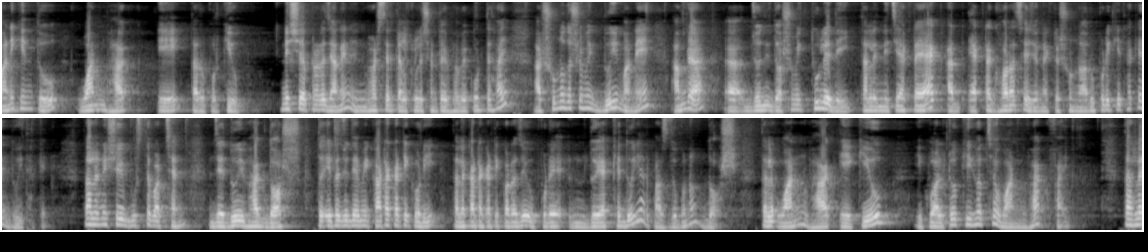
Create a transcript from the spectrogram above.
মানে কিন্তু ওয়ান ভাগ এ তার উপর কিউব নিশ্চয়ই আপনারা জানেন ইনভার্সের ক্যালকুলেশনটা এভাবে করতে হয়। আর শূন্য দশমিক দুই মানে আমরা যদি দশমিক তুলে দিই, তাহলে নিচে একটা এক আর একটা ঘর আছে, এই জন্য একটা শূন্য। আর উপরে কি থাকে? দুই থাকে। তাহলে নিশ্চয়ই বুঝতে পারছেন যে দুই ভাগ দশ, তো এটা যদি আমি কাটাকাটি করি, তাহলে কাটাকাটি করা যায় উপরে দুই একে দুই আর পাঁচ দুগুণ দশ। তাহলে ওয়ান ভাগ এ কিউব ইকুয়াল টু কী হচ্ছে? ওয়ান ভাগ ফাইভ তাহলে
